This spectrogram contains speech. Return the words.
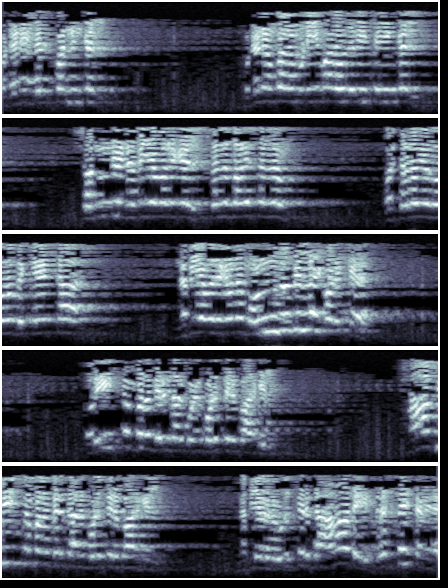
உடனே ஹெல்ப் பண்ணுங்கள். உடனே உங்களால் முடியுமான உதவி செய்யுங்கள். சொன்ன நபியவர்கள் செல்லும் ஒரு தலைவர் உறவு கேட்டார். நபியவர்களிடம் ஒன்றுமில்லை கொடுக்க. ஒரு ஈஸ்வரம் இருந்தால் கொடுத்திருப்பார்கள். ஆபீசம்பளம் இருந்தால் கொடுத்திருப்பார்கள். நபியவர் உடுத்திருந்த ஆடை டிரெஸ்ஸை தவிர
